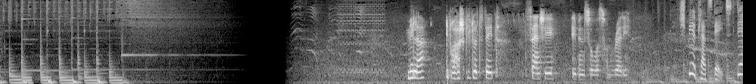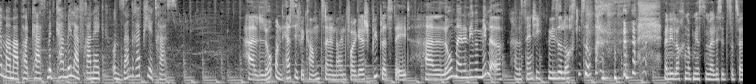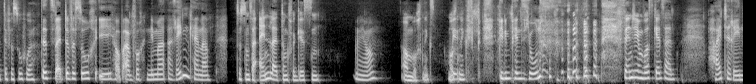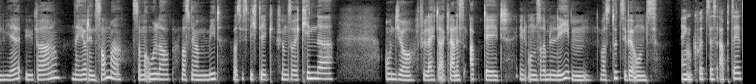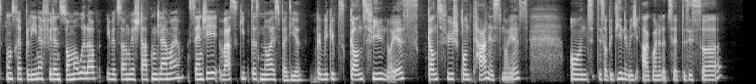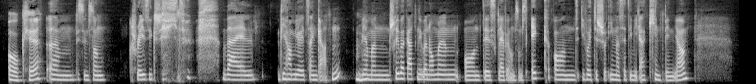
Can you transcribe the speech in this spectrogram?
Miller, ich brauche ein Spielplatzdate. Sanji, ich bin sowas von ready. Spielplatzdate, der Mama-Podcast mit Camilla Franek und Sandra Pietras. Hallo und herzlich willkommen zu einer neuen Folge Spielplatzdate. Hallo, meine liebe Miller. Hallo, Sanji. Wieso lachst du so? weil ich lachen hab müssen, weil das jetzt der zweite Versuch war. Der zweite Versuch, ich habe einfach nimmer reden können. Du hast unsere Einleitung vergessen. Ja. Aber macht nichts. Macht nichts. Ich bin in Pension. Sanji, um was geht's heute? Heute reden wir über, naja, den Sommer, Sommerurlaub. Was nehmen wir mit? Was ist wichtig für unsere Kinder? Und ja, vielleicht auch ein kleines Update in unserem Leben. Was tut sie bei uns? Ein kurzes Update. Unsere Pläne für den Sommerurlaub. Ich würde sagen, wir starten gleich mal. Senji, was gibt es Neues bei dir? Bei mir gibt's ganz viel Neues, ganz viel Spontanes Neues. Und das habe ich dir nämlich auch gar nicht erzählt. Das ist so okay. ähm, wie soll ich sagen, crazy Geschichte. Weil wir haben ja jetzt einen Garten. Mhm. Wir haben einen Schrebergarten übernommen und das gleich bei uns ums Eck. Und ich wollte das schon immer, seitdem ich ein Kind bin, ja.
